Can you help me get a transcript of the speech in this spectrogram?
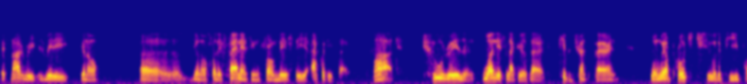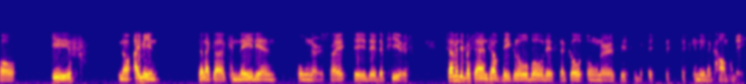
It's not re- really you know uh, you know, for the financing from this the equity side. But two reasons. One is like you said, keep it transparent. When we approach to the people, if you know, I mean, they're like a Canadian owners, right? The the, the peers. Seventy percent of the global is the gold owners is, is, is Canadian company,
